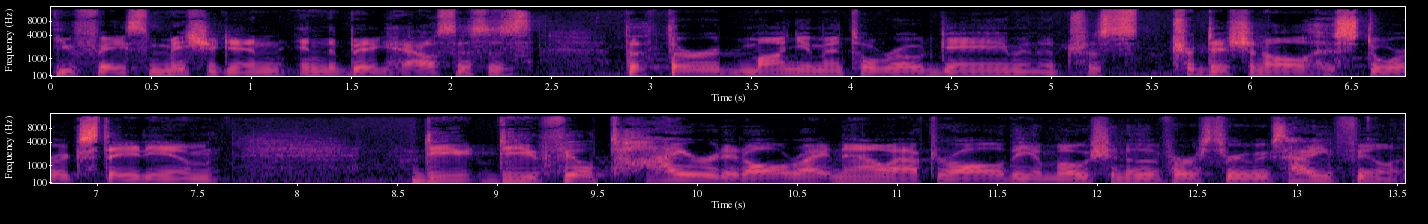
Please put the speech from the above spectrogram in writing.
You face Michigan in the big house. This is the third monumental road game in a tr- traditional, historic stadium. Do you, do you feel tired at all right now after all the emotion of the first three weeks? How are you feeling?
